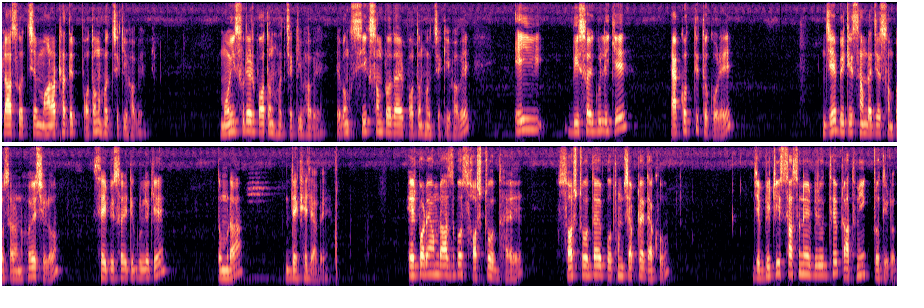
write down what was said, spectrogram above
প্লাস হচ্ছে মারাঠাদের পতন হচ্ছে কীভাবে মহীশূরের পতন হচ্ছে কীভাবে এবং শিখ সম্প্রদায়ের পতন হচ্ছে কীভাবে, এই বিষয়গুলিকে একত্রিত করে যে ব্রিটিশ সাম্রাজ্যের সম্প্রসারণ হয়েছিল, সেই বিষয়টিগুলিকে তোমরা দেখে যাবে। এরপরে আমরা আসব ষষ্ঠ অধ্যায়ে। ষষ্ঠ অধ্যায়ের প্রথম চ্যাপ্টারে দেখো যে ব্রিটিশ শাসনের বিরুদ্ধে প্রাথমিক প্রতিরোধ,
